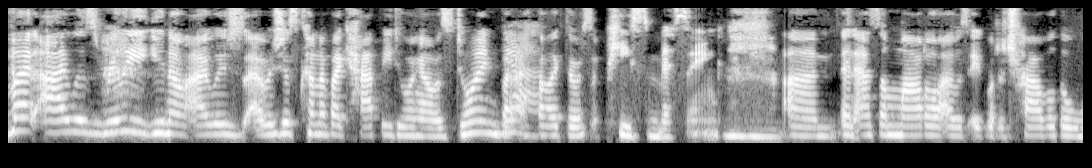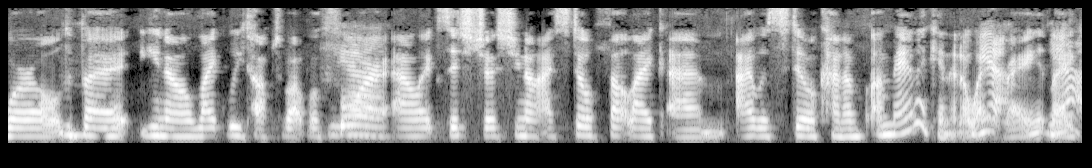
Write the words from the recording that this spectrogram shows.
but I was really, you know, I was, I was just kind of like happy doing what I was doing, but Yeah. I felt like there was a piece missing. Um, and as a model, I was able to travel the world. But, you know, like we talked about before, Yeah. Alex, it's just, you know, I still felt like um, I was still kind of a mannequin in a way, Yeah. right? Like Yeah.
